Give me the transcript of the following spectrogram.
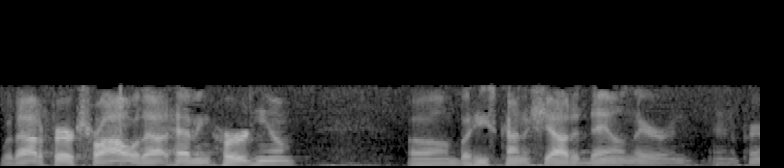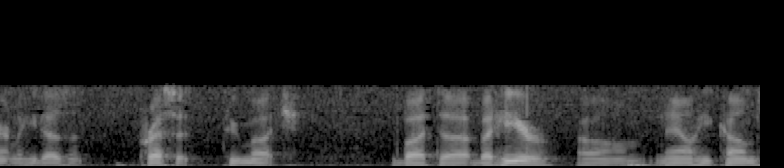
without a fair trial, without having heard him? Um, but he's kind of shouted down there, and, and apparently he doesn't press it too much. But uh, but here um, now he comes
